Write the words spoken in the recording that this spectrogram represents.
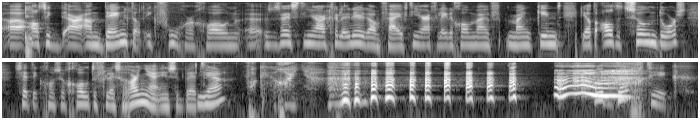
Uh, als ik daaraan denk dat ik vroeger gewoon uh, 16 jaar geleden, nee, dan 15 jaar geleden, gewoon mijn, mijn kind, die had altijd zo'n dorst, zet ik gewoon zo'n grote fles Ranja in zijn bed. Ja? Fucking Ranja. Wat dacht ik?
